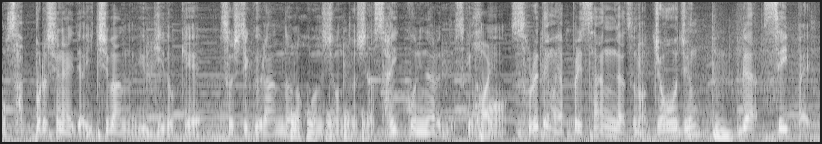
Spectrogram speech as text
う札幌市内では一番の雪解けそしてグランドのコンディションとしては最高になるんですけども、それでもやっぱり3月の上旬が精一杯なん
